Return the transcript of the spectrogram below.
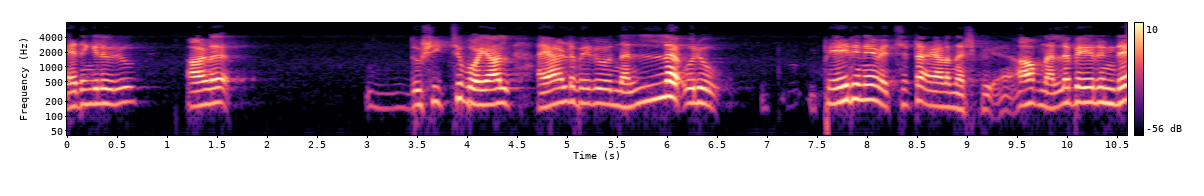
ഏതെങ്കിലും ഒരു ആൾ ദുഷിച്ചു പോയാൽ അയാളുടെ പേരിൽ ഒരു നല്ല ഒരു പേരിനെ വെച്ചിട്ട് അയാളെ നശിപ്പി ആ നല്ല പേരിന്റെ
